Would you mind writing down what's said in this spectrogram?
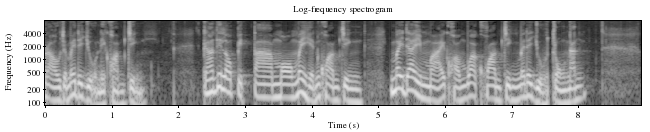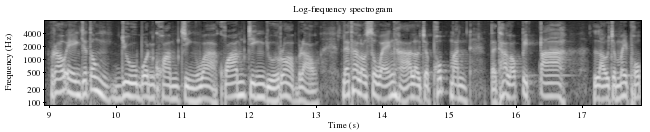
เราจะไม่ได้อยู่ในความจริง การที่เราปิดตามองไม่เห็นความจริง ไม่ได้หมายความว่าความจริงไม่ได้อยู่ตรงนั้น เราเองจะต้องอยู่บนความจริงว่าความจริงอยู่รอบเรา และถ้าเราแสวงหาเราจะพบมัน แต่ถ้าเราปิดตา เราจะไม่พบ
